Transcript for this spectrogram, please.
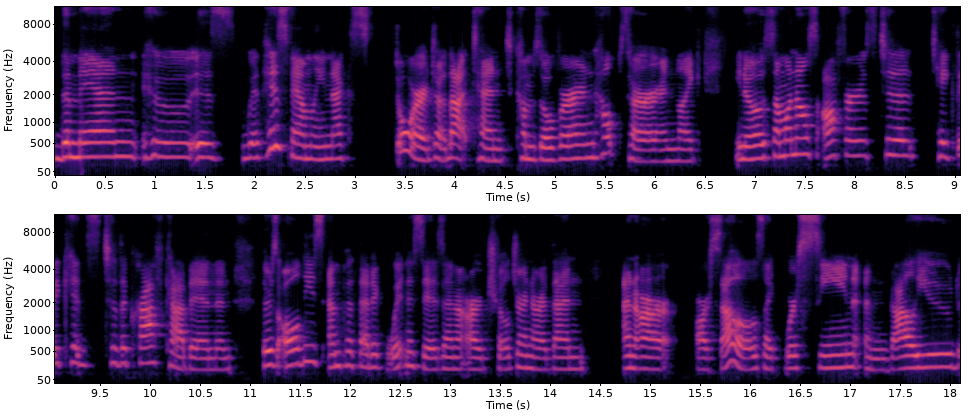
the man who is with his family next door to that tent comes over and helps her. And, like, you know, someone else offers to take the kids to the craft cabin. And there's all these empathetic witnesses, and our children are then, and our ourselves like we're seen and valued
